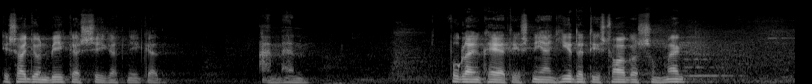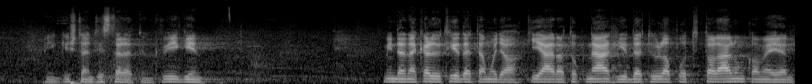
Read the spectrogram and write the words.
és adjon békességet néked. Amen. Foglaljunk helyet, és néhány hirdetést hallgassunk meg, míg Isten tiszteletünk végén. Mindenek előtt hirdetem, hogy a kiáratoknál hirdetőlapot találunk, amelyen,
